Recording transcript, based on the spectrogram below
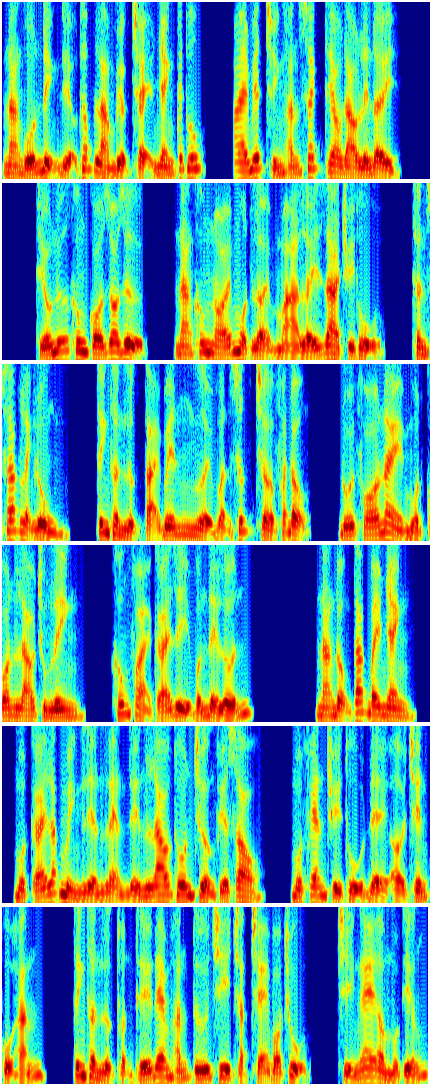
nàng vốn định điệu thấp làm việc chạy nhanh kết thúc, ai biết chính hắn xách theo đao lên đây. Thiếu nữ không có do dự, nàng không nói một lời mà lấy ra truy thủ, thần sắc lạnh lùng, tinh thần lực tại bên người vận sức chờ phát động, đối phó này một con láo trùng linh, không phải cái gì vấn đề lớn. Nàng động tác bay nhanh, một cái lắc mình liền lẻn đến lao thôn trưởng phía sau, một phen chủy thủ để ở trên cổ hắn, tinh thần lực thuận thế đem hắn tứ chi chặt chẽ bó trụ, chỉ nghe ầm một tiếng,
